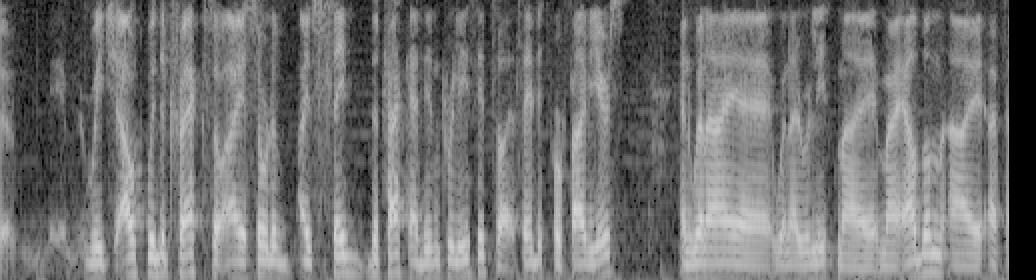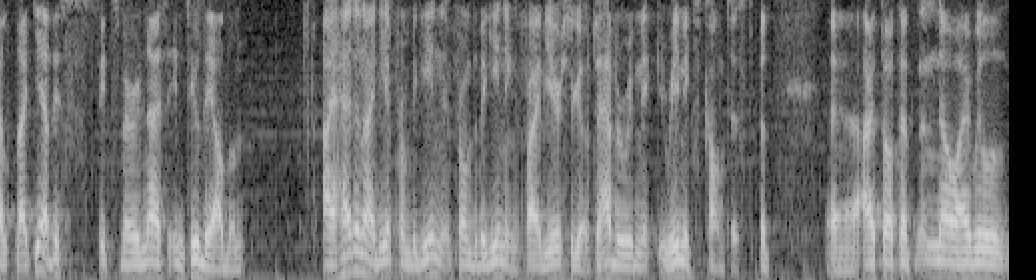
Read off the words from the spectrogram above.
uh, reach out with the track. So I sort of I saved the track. I didn't release it, so I saved it for five years. And when I uh, when I released my my album, I, I felt like yeah, this fits very nice into the album. I had an idea from begin from the beginning five years ago to have a remix, remix contest, but uh, I thought that no, I will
